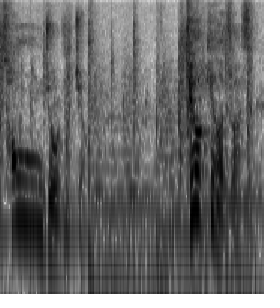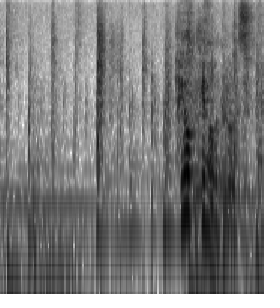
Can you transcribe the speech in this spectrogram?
성족이죠. 태극기는 어디로 갔을까요? 태극기는 어디로 갔을까요?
